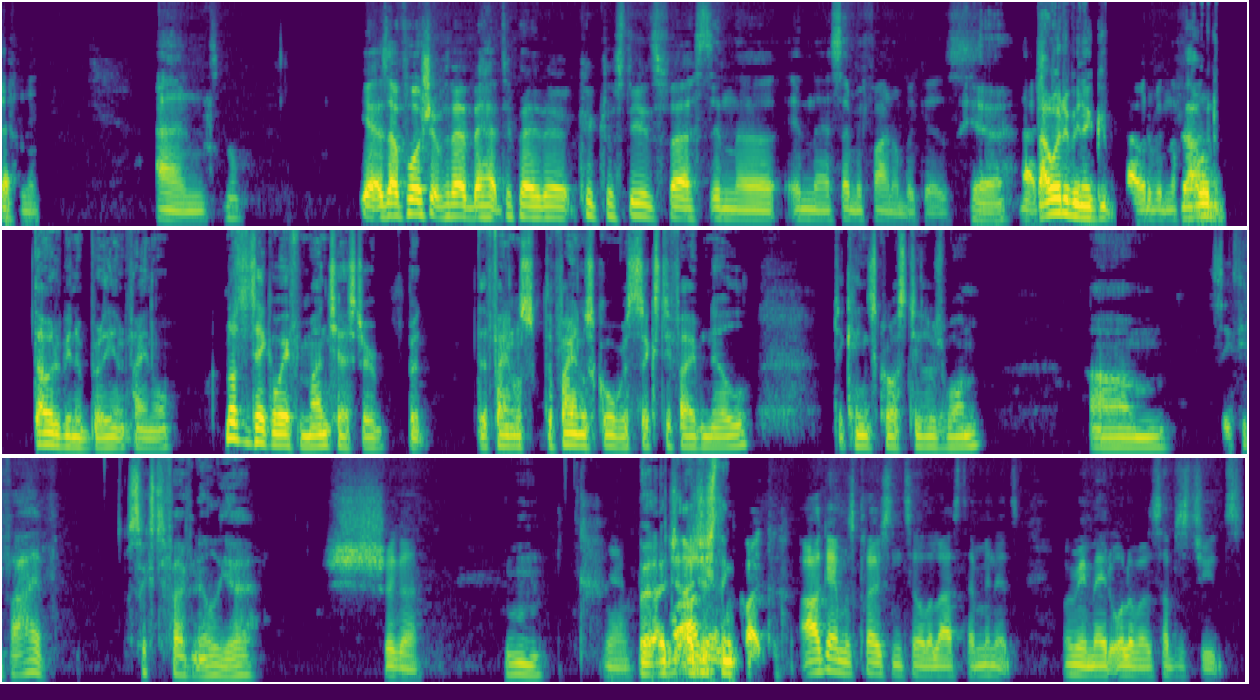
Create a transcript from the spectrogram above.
definitely. And Oh. yeah, it was unfortunate for them. They had to play the King Christians first in the in their semi final because Yeah, That's- that would have been a good. that would have been the That final. would that would have been a brilliant final. Not to take away from Manchester, but the final the final score was sixty five 0 to Kings Cross Steelers one. Um, sixty five. sixty five 0 yeah. Sugar. Mm. Yeah. But I, Well, I just think quite, our game was close until the last ten minutes when we made all of our substitutes,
